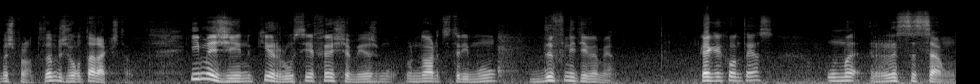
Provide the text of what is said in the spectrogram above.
Mas pronto, vamos voltar à questão. Imagine que a Rússia fecha mesmo o Nord Stream 1 definitivamente. O que é que acontece? Uma recessão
